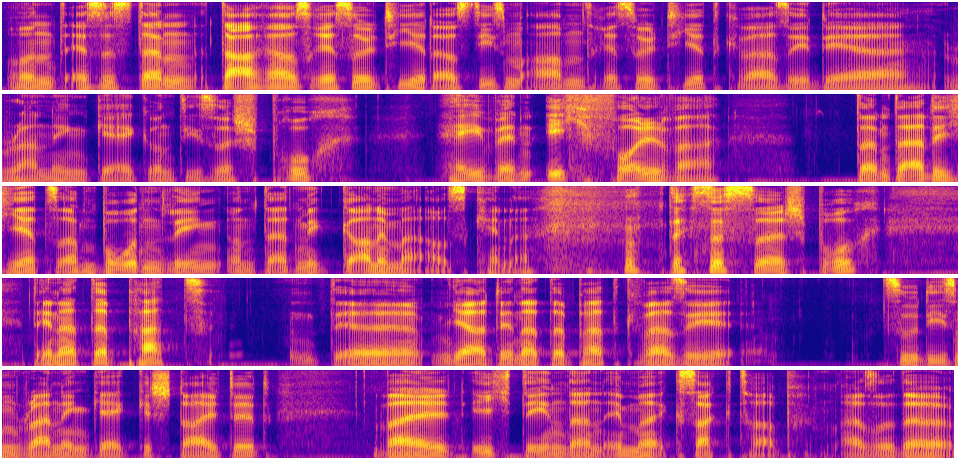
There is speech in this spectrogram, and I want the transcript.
Und es ist dann daraus resultiert, aus diesem Abend resultiert quasi der Running Gag und dieser Spruch, hey, wenn ich voll war, dann darf ich jetzt am Boden liegen und darf mich gar nicht mehr auskennen. Das ist so ein Spruch, den hat der Pat, der, ja, den hat der Pat quasi zu diesem Running Gag gestaltet, weil ich den dann immer gesagt habe. Also der,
